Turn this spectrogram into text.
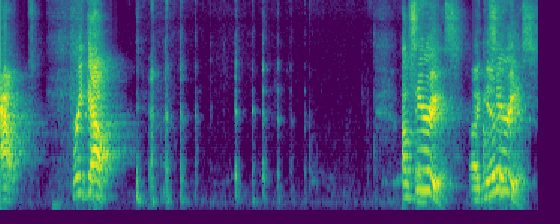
out. Freak out. I'm serious. I I'm get it. serious.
